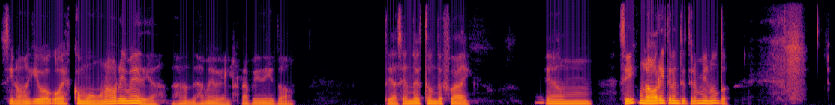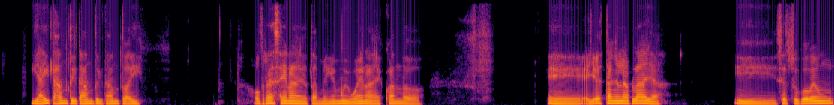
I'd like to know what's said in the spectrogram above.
Si no me equivoco, es como una hora y media. Déjame, ver, rapidito. Estoy haciendo esto on the fly. Em, sí, una hora y 33 minutos. Y hay tanto y tanto y tanto ahí. Otra escena que también es muy buena es cuando eh, ellos están en la playa y Setsuko ve un,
